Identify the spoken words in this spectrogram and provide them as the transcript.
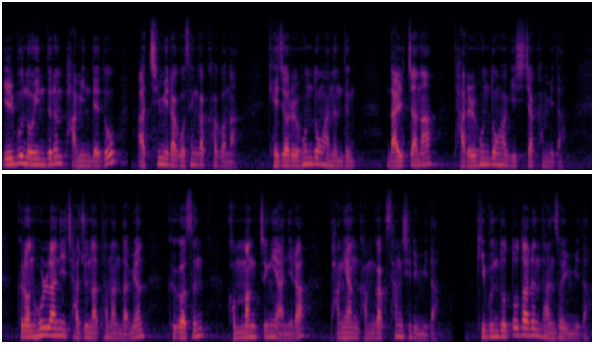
일부 노인들은 밤인데도 아침이라고 생각하거나 계절을 혼동하는 등 날짜나 달을 혼동하기 시작합니다. 그런 혼란이 자주 나타난다면 그것은 건망증이 아니라 방향 감각 상실입니다. 기분도 또 다른 단서입니다.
